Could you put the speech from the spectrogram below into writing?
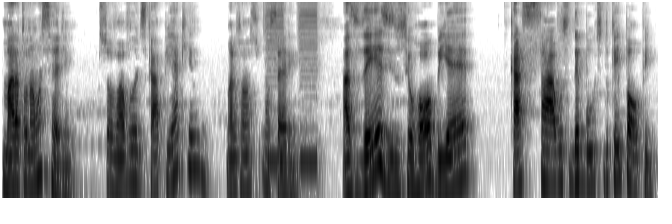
maratonar uma série. Sua válvula de escape é aquilo, maratonar uma série. Às vezes o seu hobby é caçar os debuts do K-pop.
